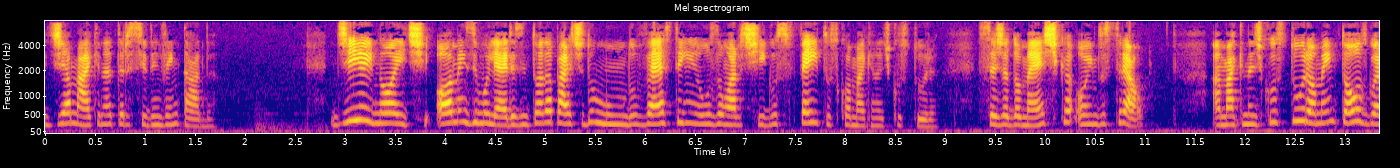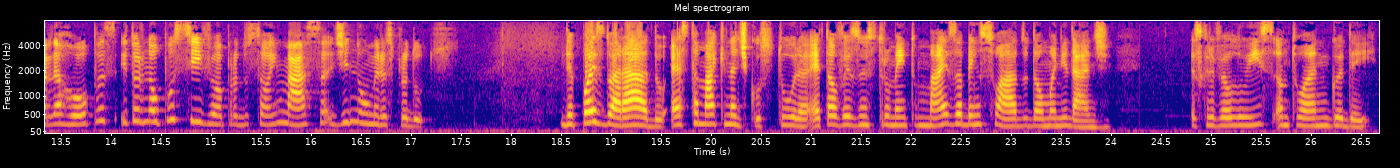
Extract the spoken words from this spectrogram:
de a máquina ter sido inventada. Dia e noite, homens e mulheres em toda parte do mundo vestem e usam artigos feitos com a máquina de costura, seja doméstica ou industrial. A máquina de costura aumentou os guarda-roupas e tornou possível a produção em massa de inúmeros produtos. Depois do arado, esta máquina de costura é talvez o instrumento mais abençoado da humanidade, escreveu Louis Antoine Godet,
